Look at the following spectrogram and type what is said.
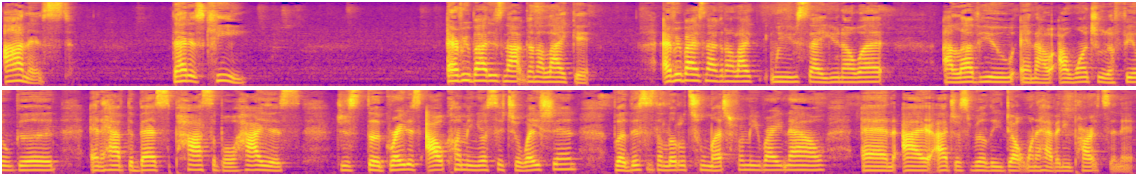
honest. That is key. Everybody's not going to like it. Everybody's not going to like when you say, you know what? I love you and I, I want you to feel good and have the best possible, highest just the greatest outcome in your situation, but this is a little too much for me right now, and I, I just really don't want to have any parts in it.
